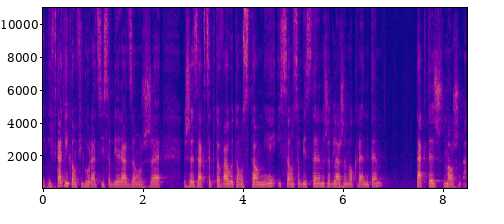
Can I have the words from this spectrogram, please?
i, i w takiej konfiguracji sobie radzą, że, że zaakceptowały tą stomię i są sobie sterem żeglarzem okrętem. Tak też można.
